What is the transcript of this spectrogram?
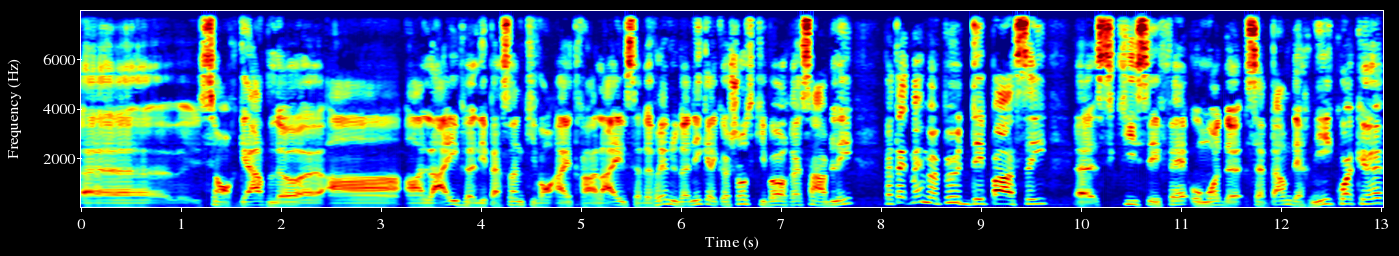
euh, si on regarde là euh, en, en live, les personnes qui vont être en live, ça devrait nous donner quelque chose qui va ressembler, peut-être même un peu dépasser euh, ce qui s'est fait au mois de septembre dernier. Quoique,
